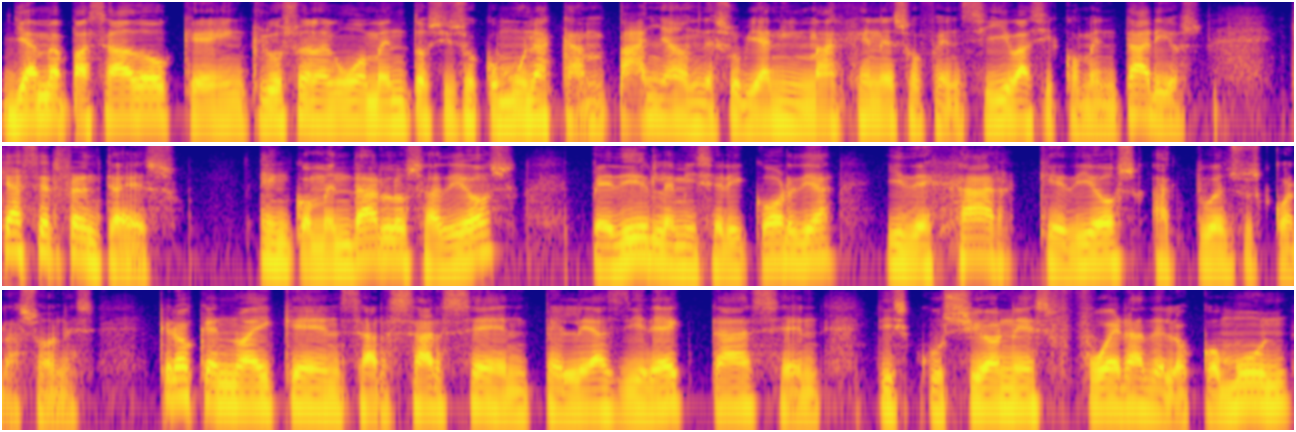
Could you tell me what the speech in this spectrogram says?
Ya me ha pasado que incluso en algún momento se hizo como una campaña donde subían imágenes ofensivas y comentarios. ¿Qué hacer frente a eso? Encomendarlos a Dios, pedirle misericordia y dejar que Dios actúe en sus corazones. Creo que no hay que ensarzarse en peleas directas, en discusiones fuera de lo común,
